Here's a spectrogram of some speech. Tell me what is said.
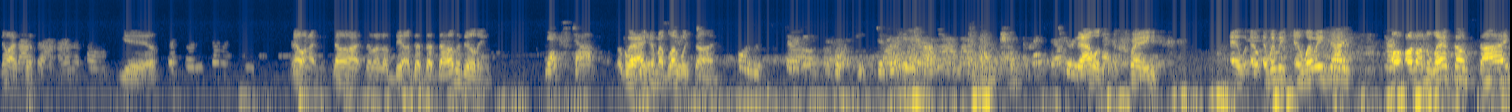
No, I. Dr. Ernest Yeah. that's thirty-seven. No, I, no, I- no, no, no. The, the the the other building Next stop, where I got my blood work done. for routes 30, 40, diverted trolley, and Presbyterian That was crazy. And, and, and when we and when we got on, on the westbound side,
